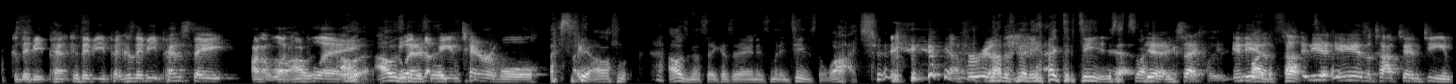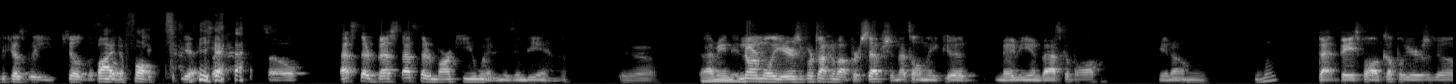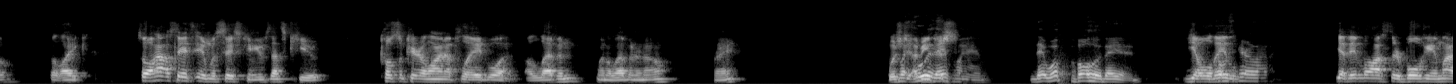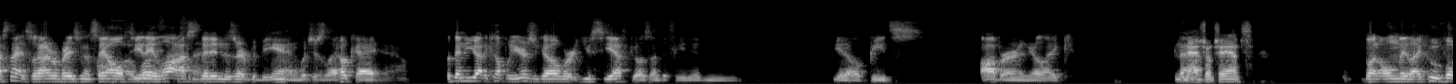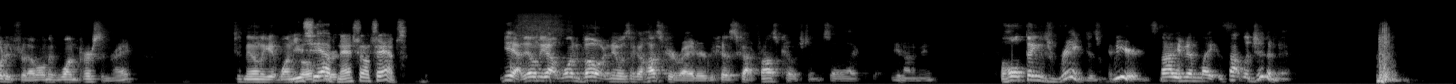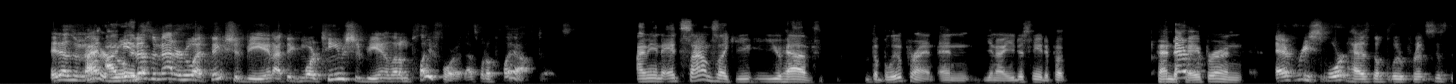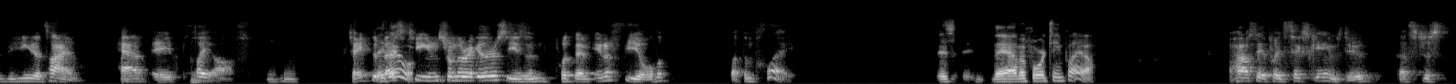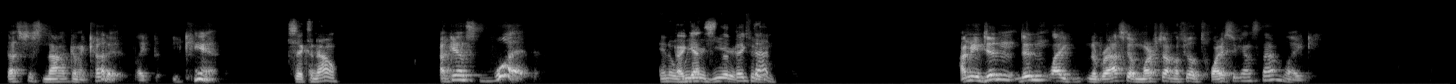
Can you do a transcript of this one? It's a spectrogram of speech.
Because they beat Penn. Because they beat because they beat Penn State on a lucky Oh, I was- play. I was- I was who ended up say- being terrible. yeah, I'm- I was gonna say because there ain't as many teams to watch. yeah, for real. Not as many active teams. Yeah, why yeah, exactly. Indiana, default. Indiana, Indiana's a top ten team because we killed the By default. Yeah, exactly. So that's their best. That's their marquee win is Indiana. yeah. I mean, in normal years, if we're talking about perception, that's only good maybe in basketball. You know, Mm. That baseball a couple years ago. But like, so Ohio State's in with six games. That's cute. Coastal Carolina played what eleven? Went eleven and zero, right? Which Wait, I who mean, are they just- playing? They what bowl are they in? yeah. Well, they Carolina. yeah they lost their bowl game last night, so now everybody's going to say, Oh, "Oh, see, they lost. They didn't deserve to be in," which is like, okay. Yeah. But then you got a couple years ago where UCF goes undefeated and you know beats Auburn, and you're like, The national champs. But only like who voted for them? Only one person, right? Didn't they only get one vote? UCF for- national champs. Yeah, they only got one vote, and it was like a Husker writer because Scott Frost coached him. So like, you know what I mean? The whole thing's rigged. It's weird. It's not even like it's not legitimate. It doesn't matter. I- I who, mean- it doesn't matter who I think should be in. I think more teams should be in and let them play for it. That's what a playoff does. I mean, it sounds like you you have the blueprint, and you know you just need to put pen to Every- paper and Every sport has the blueprint since the beginning of time. Have a playoff. Mhm. Take the They best do. teams from the regular season, put them in a field, let them play. is they have a 14 playoff. Ohio State played six games, dude. That's just that's just not going to cut it. Like you can't Six and oh. zero against what? In a against weird year the Big too. Ten. I mean, didn't didn't like Nebraska march down the field twice against them? Like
